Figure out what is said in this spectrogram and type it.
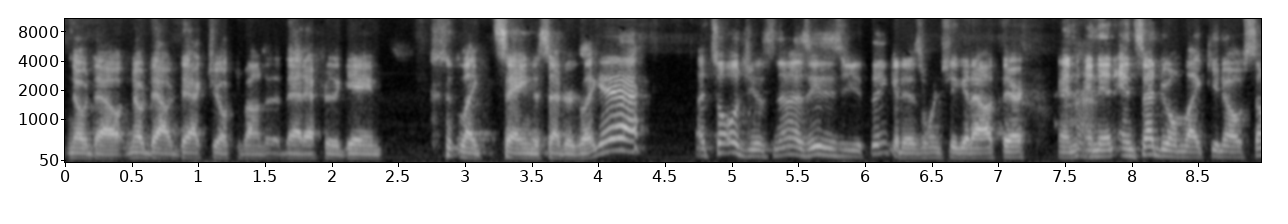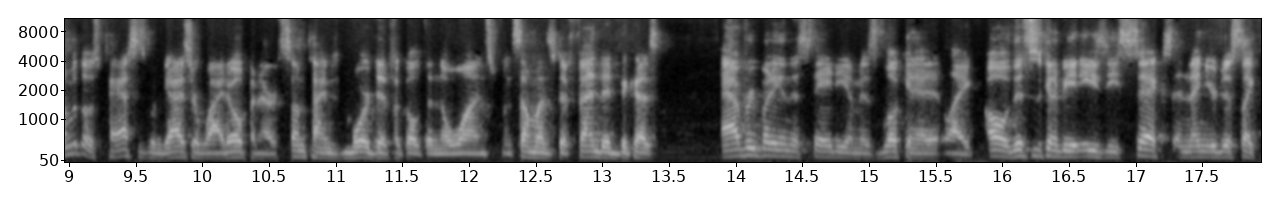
No doubt, no doubt. Dak joked about that after the game, like saying to Cedric, like, "Yeah, I told you it's not as easy as you think it is once you get out there. And and and said to him like, you know, some of those passes when guys are wide open are sometimes more difficult than the ones when someone's defended because everybody in the stadium is looking at it like, oh, this is going to be an easy six, and then you're just like,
